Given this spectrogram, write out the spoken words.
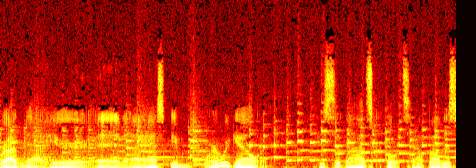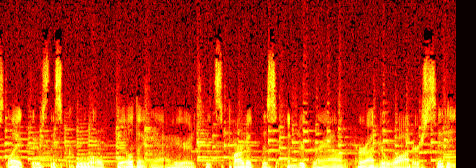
riding out here, and I asked him, where are we going? He said, oh, it's cool. It's out by this lake. There's this cool old building out here. It's, it's part of this underground or underwater city.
